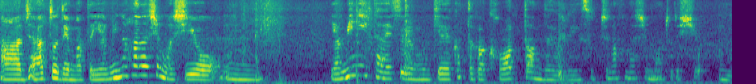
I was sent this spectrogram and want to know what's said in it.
ああじゃあ後でまた闇の話もしよう。うん。闇に対する向き合い方が変わったんだよね。そっちの話も後でしよう。うん。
